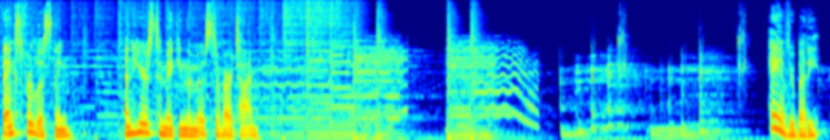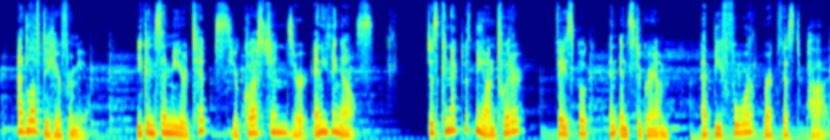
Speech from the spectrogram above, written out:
Thanks for listening, and here's to making the most of our time. Hey, everybody. I'd love to hear from you. You can send me your tips, your questions, or anything else. Just connect with me on Twitter, Facebook, and Instagram at Before Breakfast Pod.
